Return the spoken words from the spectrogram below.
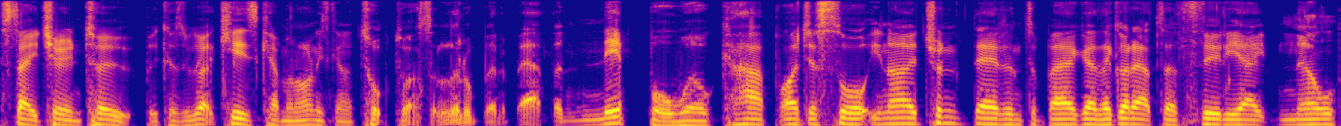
Stay tuned too, because we've got Kez coming on. He's going to talk to us a little bit about the Netball World Cup. I just thought, you know, Trinidad and Tobago, they got out to 38 0,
